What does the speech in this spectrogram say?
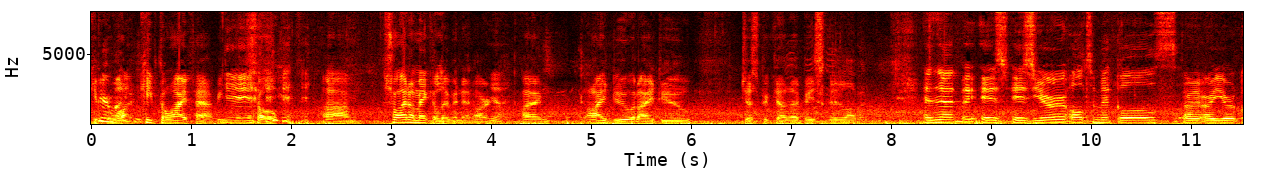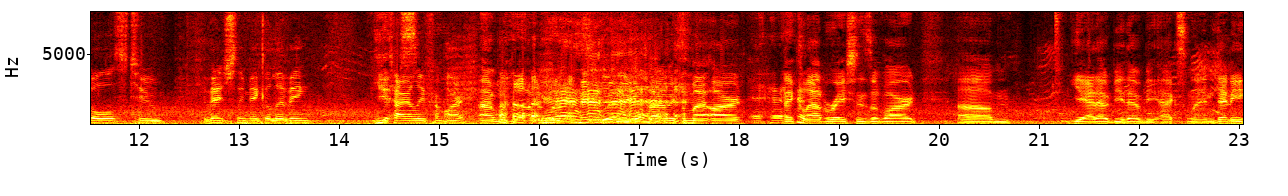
keep the, wi- keep the wife happy. Yeah. So um, so I don't make a living in art. Yeah. I I do what I do just because I basically love it. And that is is your ultimate goals are, are your goals to eventually make a living Yes. entirely from art? I would love to make a living entirely from my art and collaborations of art. Um, yeah, that would be that would be excellent. And Denny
